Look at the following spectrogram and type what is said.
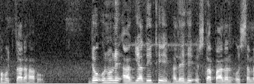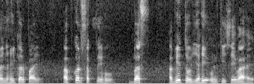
पहुँचता रहा हो। जो उन्होंने आज्ञा दी थी, भले ही उसका पालन उस समय नहीं कर पाए। अब कर सकते हो। बस, अभी तो यही उनकी सेवा है।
